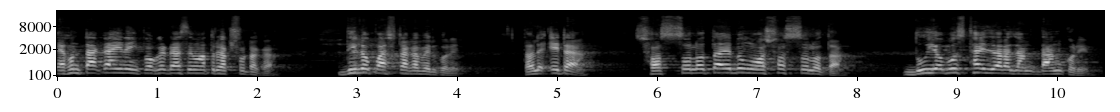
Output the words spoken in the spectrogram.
এখন টাকাই নেই, পকেটে আছে মাত্র একশো টাকা। দিল পাঁচ টাকা বের করে। তাহলে এটা সচ্ছলতা এবং অসচ্ছলতা, দুই অবস্থায় যারা দান করে।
